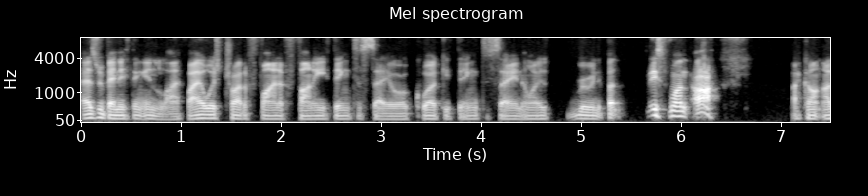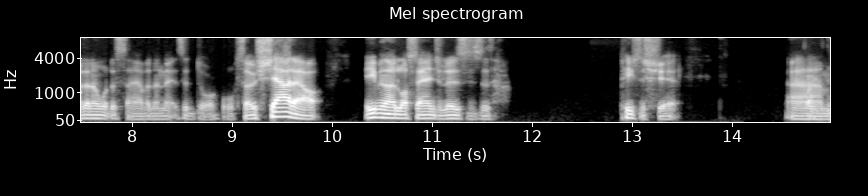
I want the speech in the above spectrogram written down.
as with anything in life, I always try to find a funny thing to say or a quirky thing to say and always ruin it. But this one, ah, I can't. I don't know what to say other than that. It's adorable. So shout out, even though Los Angeles is a piece of shit. Um,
